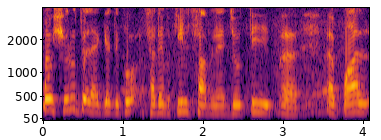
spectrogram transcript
ਉਹ ਸ਼ੁਰੂ ਤੋਂ ਲੈ ਕੇ ਦੇਖੋ ਸਾਡੇ ਵਕੀਲ ਸਾਹਿਬ ਨੇ ਜੋਤੀ ਪਾਲ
